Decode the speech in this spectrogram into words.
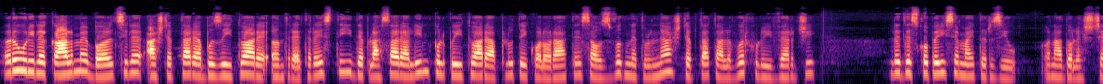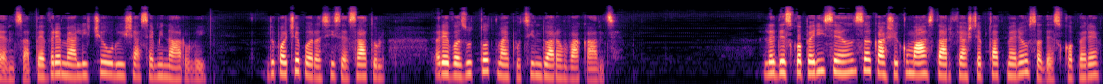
Râurile calme, bălțile, așteptarea băzăitoare între trestii, deplasarea lin pâlpâitoare a plutei colorate sau zvâgnetul neașteptat al vârfului vergii, le descoperise mai târziu, în adolescență, pe vremea liceului și a seminarului, după ce părăsise satul, revăzut tot mai puțin doar în vacanțe. Le descoperise însă ca și cum asta ar fi așteptat mereu să descopere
